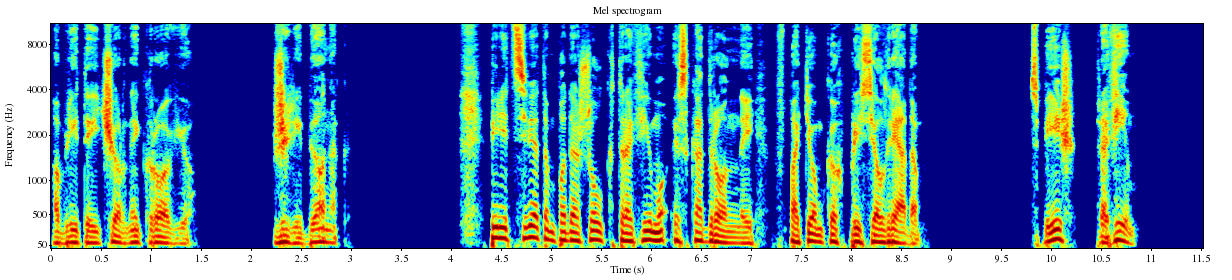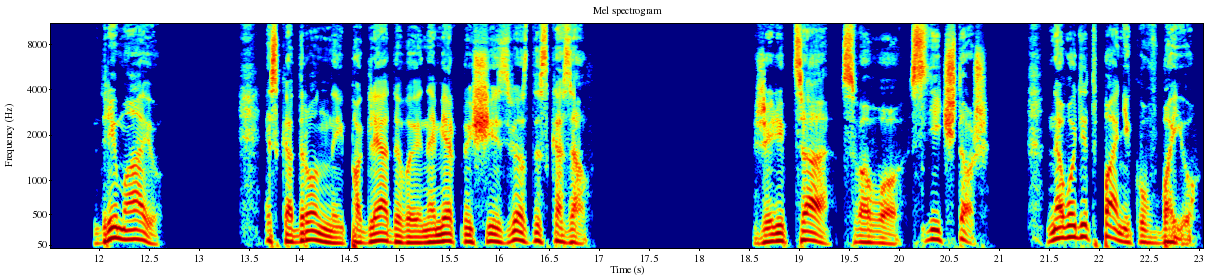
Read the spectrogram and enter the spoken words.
облитое черной кровью. Жеребенок. Перед светом подошел к Трофиму эскадронный, в потемках присел рядом. «Спишь, Трофим?» «Дремаю». Эскадронный, поглядывая на меркнущие звезды, сказал. «Жеребца своего сничтожь. Наводит панику в бою.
